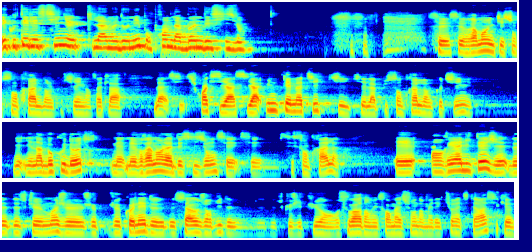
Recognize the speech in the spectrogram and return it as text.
écouter les signes qu'il a à me donner pour prendre la bonne décision? C'est vraiment une question centrale dans le coaching. En fait, là, je crois que s'il y, y a une thématique qui, qui, est la plus centrale dans le coaching, il y en a beaucoup d'autres, mais, mais vraiment la décision, c'est, c'est, central. Et en réalité, de, ce que moi je, connais de, ça aujourd'hui, de, ce que j'ai pu en recevoir dans mes formations, dans mes lectures, etc., c'est que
